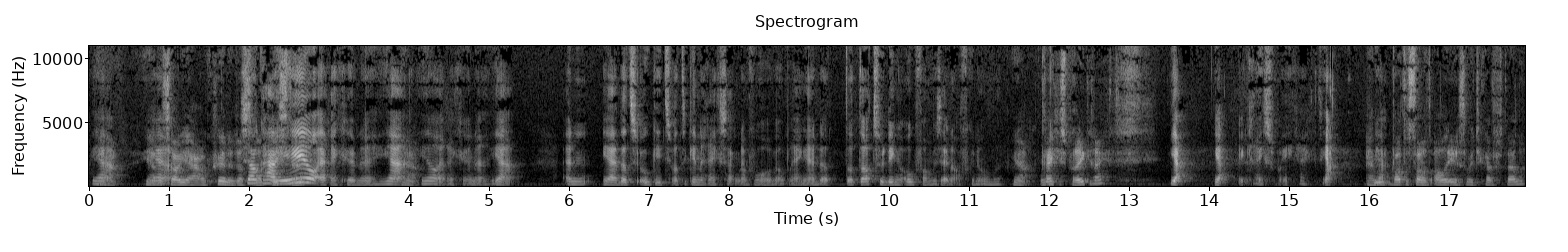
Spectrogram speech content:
Ja, ja. dat zou je haar ook gunnen, dat zou ze ik haar wist, heel erg gunnen. Ja, heel erg gunnen. Ja. En ja, dat is ook iets wat ik in de rechtszaak naar voren wil brengen. Dat, dat dat soort dingen ook van me zijn afgenomen. Ja. Krijg je spreekrecht? Ja, ja ik krijg spreekrecht. Ja. En Ja. wat is dan het allereerste wat je gaat vertellen?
